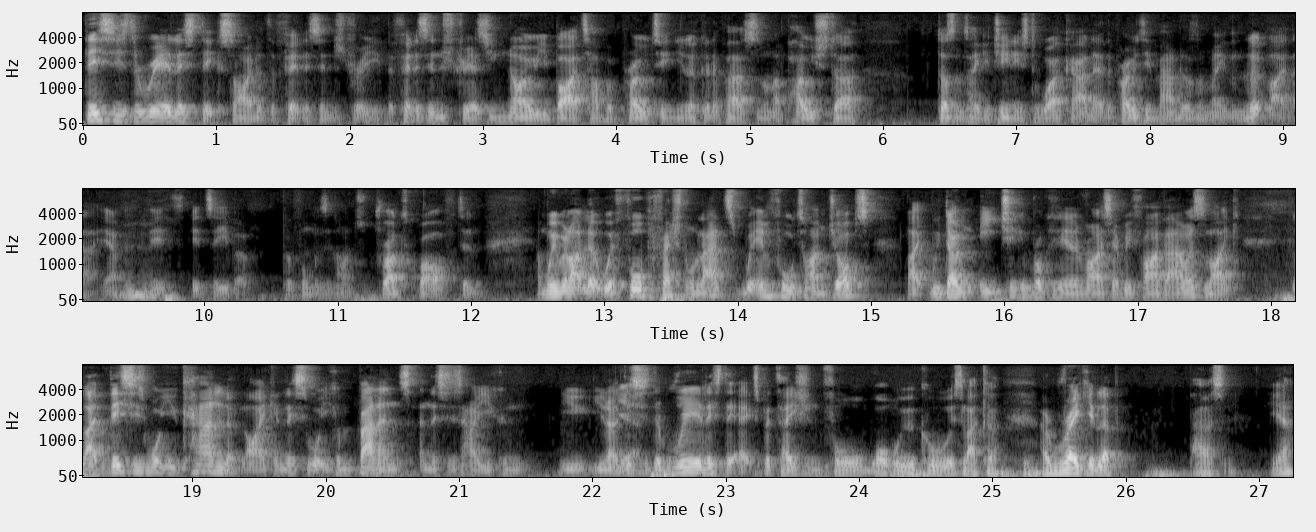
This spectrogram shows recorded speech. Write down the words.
this is the realistic side of the fitness industry. The fitness industry, as you know, you buy a tub of protein, you look at a person on a poster. Doesn't take a genius to work out that the protein powder doesn't make them look like that. Yeah, mm-hmm. it's it's either performance enhancing drugs quite often. And we were like, look, we're four professional lads. We're in full time jobs. Like we don't eat chicken, broccoli, and rice every five hours. Like like this is what you can look like, and this is what you can balance, and this is how you can you you know this is the realistic expectation for what we would call is like a, a regular person. Yeah,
